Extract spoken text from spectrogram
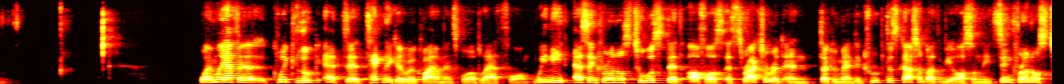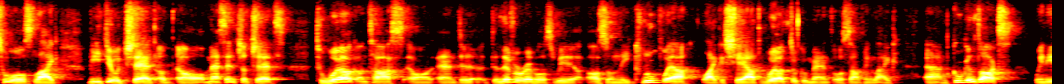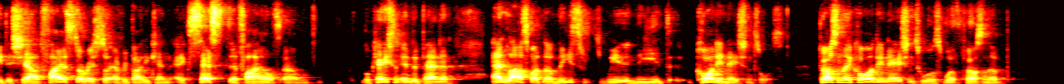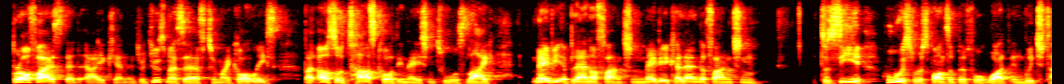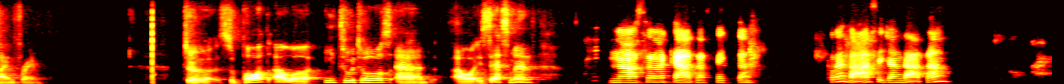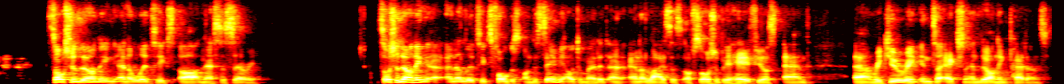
When we have a quick look at the technical requirements for a platform, we need asynchronous tools that offers a structured and documented group discussion, but we also need synchronous tools like video chat or, or messenger chats to work on tasks or, and deliverables. We also need groupware like a shared Word document or something like um, Google Docs we need a shared file storage so everybody can access the files um, location independent. And last but not least, we need coordination tools. Personal coordination tools with personal profiles that I can introduce myself to my colleagues, but also task coordination tools like maybe a planner function, maybe a calendar function to see who is responsible for what in which time frame to support our e-tutors and our assessment. No, sono a casa, aspetta. Come va? Sei già andata? Social learning analytics are necessary. Social learning analytics focus on the semi-automated analysis of social behaviors and uh, recurring interaction and learning patterns.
